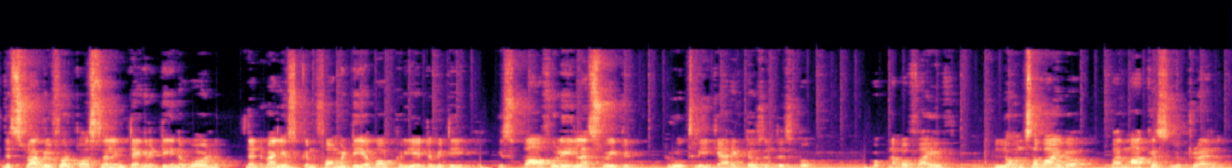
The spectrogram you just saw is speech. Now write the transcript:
The struggle for personal integrity in a world that values conformity above creativity is powerfully illustrated through three characters in this book. Book number 5 Lone Survivor by Marcus Luttrell.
